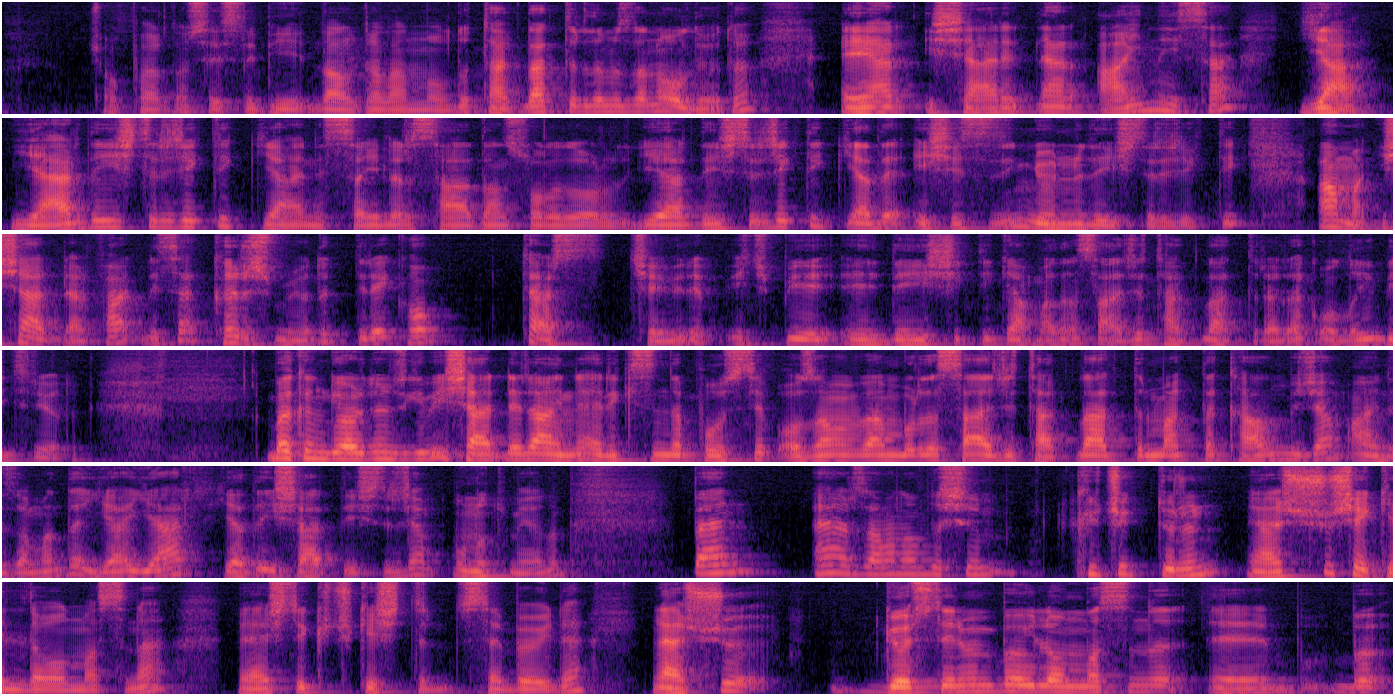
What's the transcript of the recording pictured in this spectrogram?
Çok pardon sesli bir dalgalanma oldu. Taklattırdığımızda ne oluyordu? Eğer işaretler aynıysa ya yer değiştirecektik yani sayıları sağdan sola doğru yer değiştirecektik ya da eşitsizin yönünü değiştirecektik. Ama işaretler farklıysa karışmıyorduk. Direkt hop ters çevirip hiçbir e, değişiklik yapmadan sadece takla attırarak olayı bitiriyorduk. Bakın gördüğünüz gibi işaretleri aynı. Her ikisinde pozitif. O zaman ben burada sadece takla attırmakta kalmayacağım. Aynı zamanda ya yer ya da işaret değiştireceğim. Unutmayalım. Ben her zaman alışım küçüktürün yani şu şekilde olmasına veya işte küçük eşittirse böyle. Yani şu gösterimin böyle olmasını e, bu,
